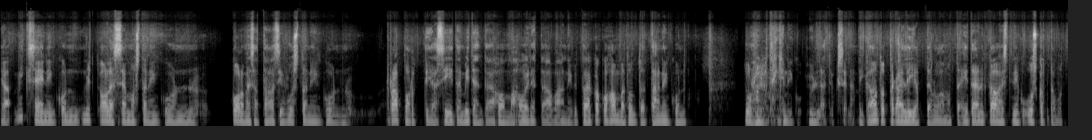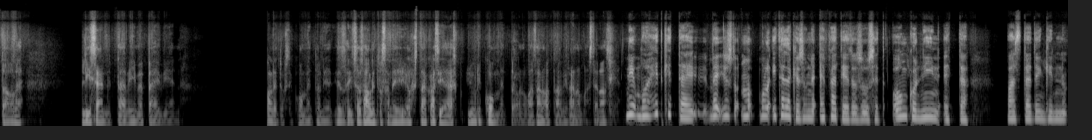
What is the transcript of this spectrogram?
Ja miksei niin kuin, nyt ole semmoista niin kuin 300 sivusta niin kuin raporttia siitä, miten tämä homma hoidetaan, vaan niin kuin, tämä koko homma tuntuu, että tämä on niin kuin tullut jotenkin niin kuin yllätyksenä, mikä on totta kai liiottelua, mutta ei tämä nyt kauheasti niin kuin uskottavuutta ole lisännyt tämä viime päivien hallituksen kommentointi. Itse asiassa hallitushan ei sitä asiaa juuri kommentoinut, vaan sanotaan viranomaisten asia. Niin, mua hetkittäin, me just, mulla itselläkin on sellainen epätietoisuus, että onko niin, että vaan sitä jotenkin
